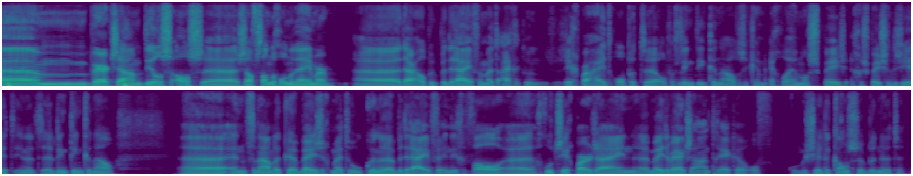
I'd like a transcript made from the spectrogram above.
Um, werkzaam deels als zelfstandig ondernemer. Uh, daar help ik bedrijven met eigenlijk hun zichtbaarheid op het, uh, op het LinkedIn-kanaal. Dus ik heb echt wel helemaal gespecialiseerd in het uh, LinkedIn-kanaal. en voornamelijk bezig met hoe kunnen bedrijven in dit geval goed zichtbaar zijn, medewerkers aantrekken of commerciële kansen benutten.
